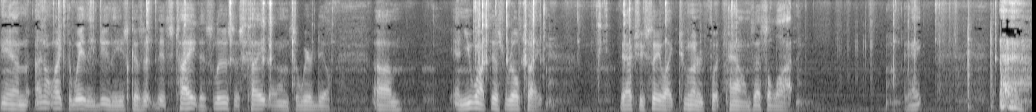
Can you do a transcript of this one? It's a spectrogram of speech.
and I don't like the way they do these because it, it's tight, it's loose, it's tight, and it's a weird deal. Um, and you want this real tight. They actually say like 200 foot pounds. That's a lot. Okay.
